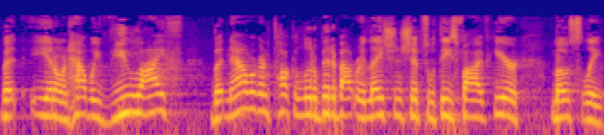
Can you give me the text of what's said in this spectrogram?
but you know, and how we view life. But now we're going to talk a little bit about relationships with these five here mostly.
